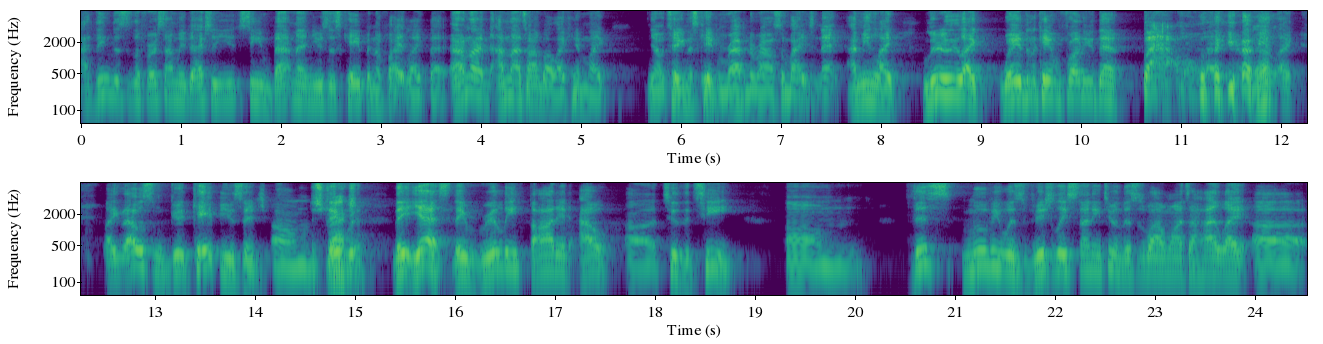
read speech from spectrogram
I think this is the first time we've actually seen Batman use his cape in a fight like that. I'm not I'm not talking about like him like you know, taking his cape and wrapping around somebody's neck. I mean, like literally, like waving the cape in front of you, then bow. like, you know I mean? Like, like that was some good cape usage. Um, Distraction. They, they yes, they really thought it out uh, to the T. Um, this movie was visually stunning too, and this is why I wanted to highlight uh,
